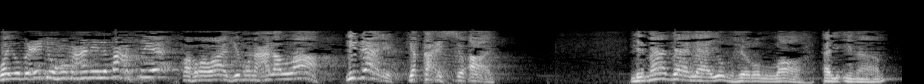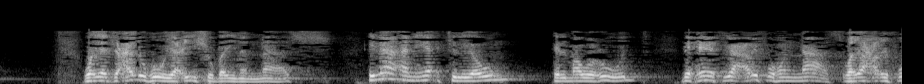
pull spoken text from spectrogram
ويبعدهم عن المعصية فهو واجب على الله. لذلك يقع السؤال لماذا لا يظهر الله الإمام ويجعله يعيش بين الناس إلى أن يأتي اليوم الموعود بحيث يعرفه الناس ويعرف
